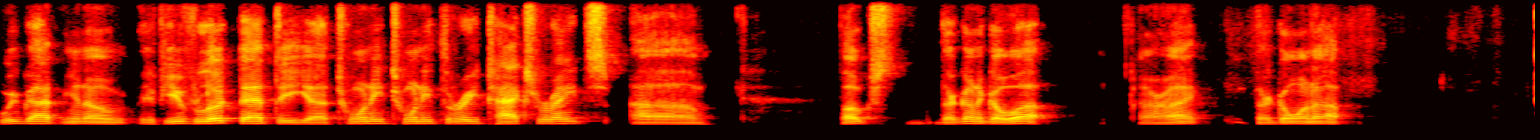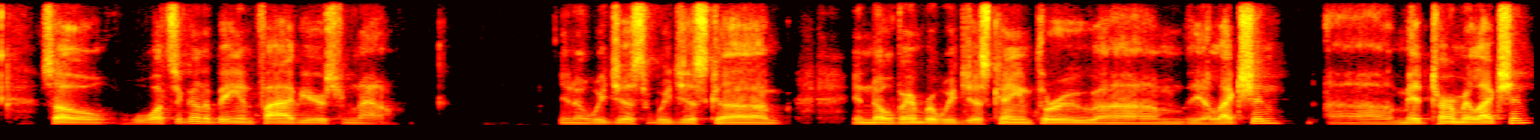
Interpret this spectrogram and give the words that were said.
we've got, you know, if you've looked at the uh, 2023 tax rates, um, folks, they're going to go up. All right. They're going up. So what's it going to be in five years from now? You know, we just, we just, um, in November, we just came through um, the election, uh, midterm election.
